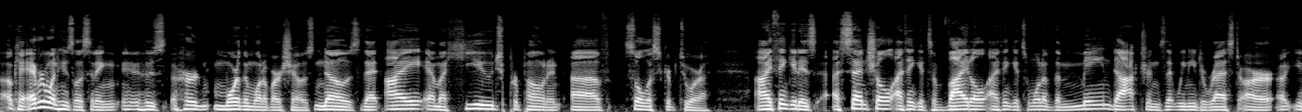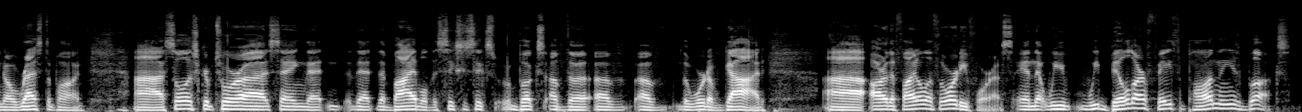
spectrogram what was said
okay, everyone who's listening, who's heard more than one of our shows, knows that I am a huge proponent of sola scriptura. I think it is essential. I think it's vital. I think it's one of the main doctrines that we need to rest our, uh, you know, rest upon. Uh, sola scriptura, saying that that the Bible, the sixty-six books of the of of the Word of God, uh, are the final authority for us, and that we we build our faith upon these books.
